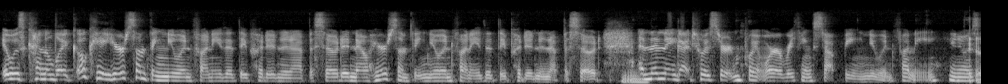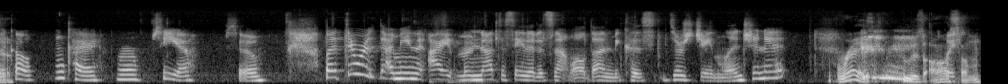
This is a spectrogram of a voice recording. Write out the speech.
It was kind of like, okay, here's something new and funny that they put in an episode, and now here's something new and funny that they put in an episode. And then they got to a certain point where everything stopped being new and funny. You know, it's Yeah. like, oh, okay, well, see ya. So, but there were. I mean, I not to say that it's not well done because there's Jane Lynch in it, Right. Who which- awesome.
